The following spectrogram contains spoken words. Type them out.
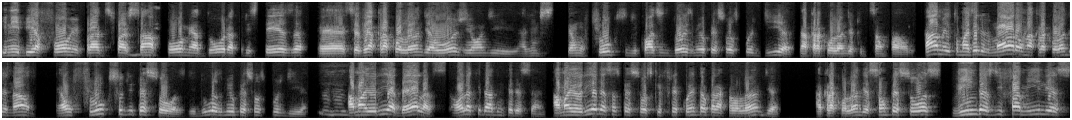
inibir a fome, para disfarçar a fome, a dor, a tristeza. É, você vê a Cracolândia hoje, onde a gente tem um fluxo de quase 2 mil pessoas por dia na Cracolândia aqui de São Paulo. Ah, Milton, mas eles moram na Cracolândia? Não. É um fluxo de pessoas, de duas mil pessoas por dia. Uhum. A maioria delas, olha que dado interessante, a maioria dessas pessoas que frequentam a Cracolândia, a Cracolândia são pessoas vindas de famílias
